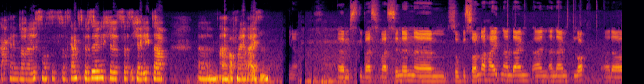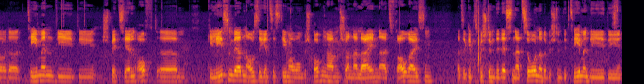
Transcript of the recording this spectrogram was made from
gar kein Journalismus, das ist was ganz Persönliches, was ich erlebt habe ähm, auf meinen Reisen. Ja. Ähm, was, was sind denn ähm, so Besonderheiten an deinem, an, an deinem Blog? oder, oder Themen, die, die speziell oft ähm, gelesen werden, außer jetzt das Thema, wo wir besprochen haben, schon allein als Frau reisen. Also gibt es bestimmte Destinationen oder bestimmte Themen, die, die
